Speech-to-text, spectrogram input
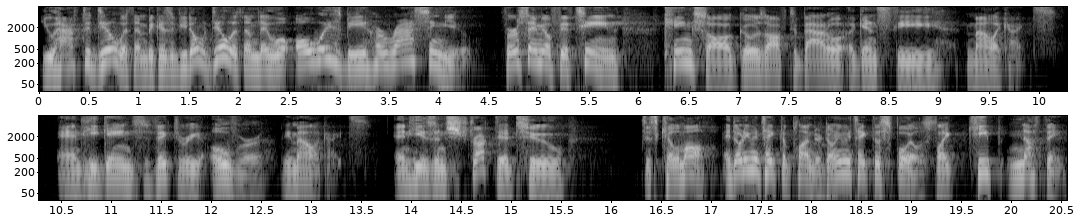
You have to deal with them because if you don't deal with them, they will always be harassing you. 1 Samuel 15, King Saul goes off to battle against the Amalekites, and he gains victory over the Amalekites. And he is instructed to just kill them all. And don't even take the plunder, don't even take the spoils, like keep nothing.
